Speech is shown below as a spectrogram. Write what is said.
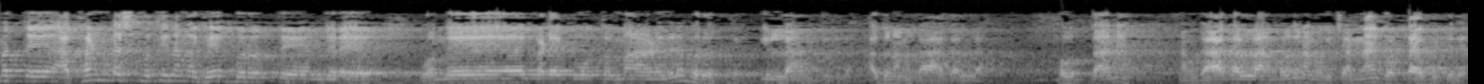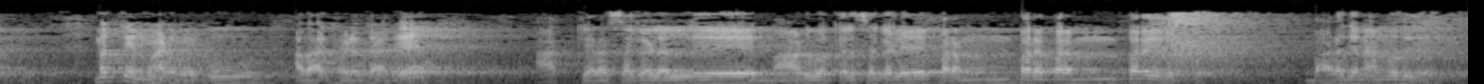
ಮತ್ತೆ ಅಖಂಡ ಸ್ಮೃತಿ ನಮಗೆ ಹೇಗೆ ಬರುತ್ತೆ ಅಂದರೆ, ಒಂದೇ ಕಡೆ ಕೂತು ಮಾಡಿದ್ರೆ ಬರುತ್ತೆ, ಇಲ್ಲ ಅಂದಿಲ್ಲ ಅದು ನಮಗಾಗಲ್ಲ. ಹೌದ್ ತಾನೆ? ನಮಗಾಗಲ್ಲ ಅಂಬುದು ನಮಗೆ ಚೆನ್ನಾಗಿ ಗೊತ್ತಾಗ್ಬಿಟ್ಟಿದೆ. ಮತ್ತೇನು ಮಾಡಬೇಕು? ಅವಾಗ ಹೇಳ್ತಾರೆ ಆ ಕೆಲಸಗಳಲ್ಲೇ ಮಾಡುವ ಕೆಲಸಗಳೇ ಪರಂಪರೆ ಪರಂಪರೆ ಇರುತ್ತೆ. ಬಹಳ ಜನ ಅನ್ನೋದಿದೆ.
